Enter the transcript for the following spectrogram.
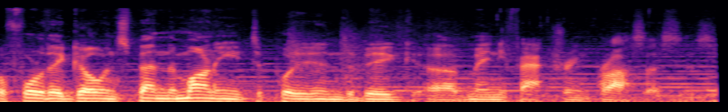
before they go and spend the money to put it into big uh, manufacturing processes.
